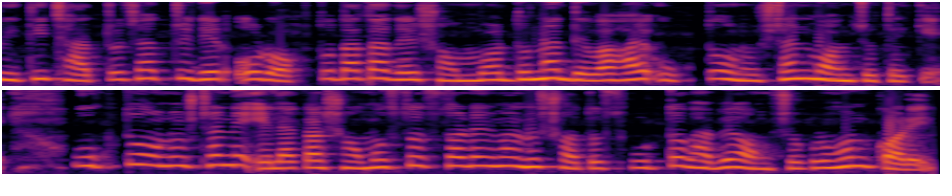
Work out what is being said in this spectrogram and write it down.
কৃতি ছাত্রছাত্রীদের ও রক্তদাতাদের সম্বর্ধনা দেওয়া হয় উক্ত অনুষ্ঠান মঞ্চ থেকে। উক্ত অনুষ্ঠানে এলাকার সমস্ত স্তরের মানুষ স্বতঃস্ফূর্তভাবে অংশগ্রহণ করেন।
